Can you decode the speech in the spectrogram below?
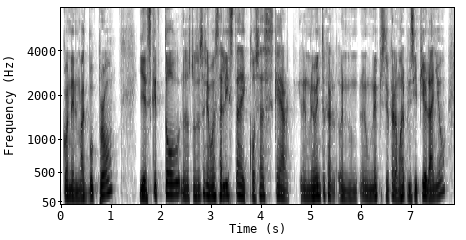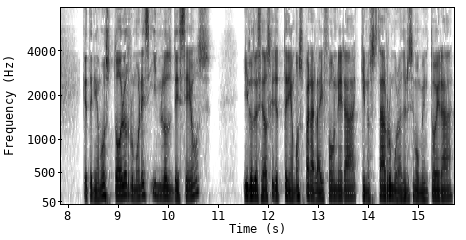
con el MacBook Pro, y es que todo, nosotros, tenemos esta lista de cosas que en un evento, en un, episodio que hablamos al principio del año, que teníamos todos los rumores y los deseos, y los deseos que yo teníamos para el iPhone era, que nos estaba rumorando en ese momento, era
